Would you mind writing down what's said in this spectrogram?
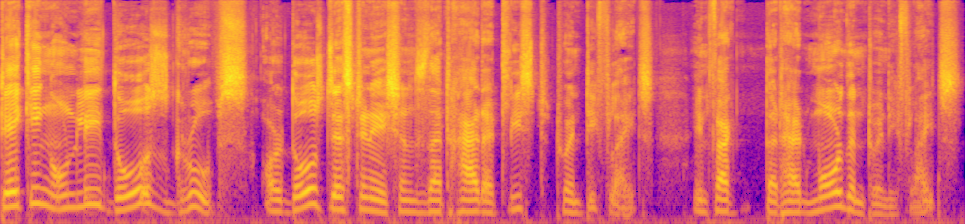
taking only those groups or those destinations that had at least 20 flights. In fact, that had more than 20 flights.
